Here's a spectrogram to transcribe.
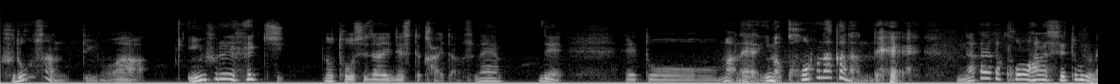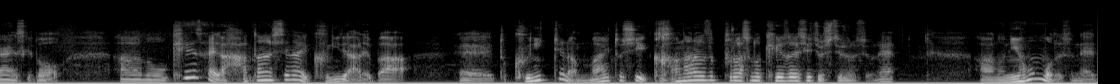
不動産っていうのはインフレヘッジの投資財ですって書いてあるんですね。でえっ、とまあね今コロナ禍なんで なかなかこの話説得力ないんですけどあの経済が破綻してない国であれば、えーと、国っていうのは毎年必ずプラスの経済成長してるんですよね。あの日本もですね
